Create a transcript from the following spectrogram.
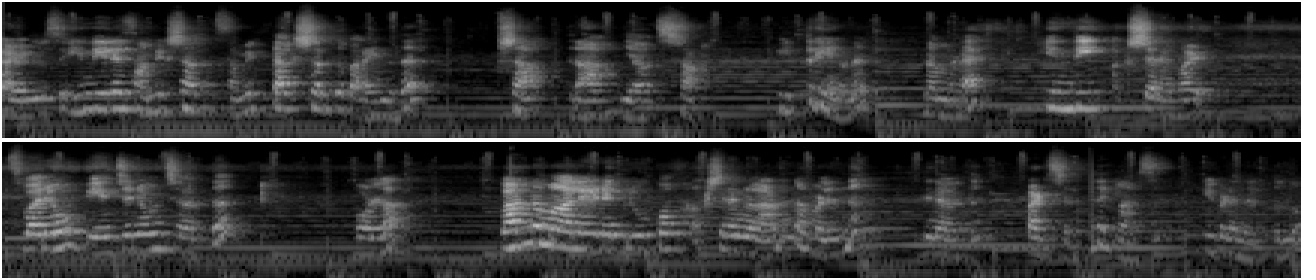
കഴിഞ്ഞു. ഹിന്ദിയിലെ സംയുക്ഷ സംയുക്താക്ഷർ എന്ന് പറയുന്നത് ക്ഷ ദ്രാജ്ഞ ഇത്രയാണ് നമ്മുടെ ഹിന്ദി അക്ഷരങ്ങൾ. സ്വരവും വ്യഞ്ജനവും ചേർത്ത് ഉള്ള വർണമാലയുടെ ഗ്രൂപ്പ് ഓഫ് അക്ഷരങ്ങളാണ് നമ്മൾ ഇന്ന് ഇതിനകത്ത് പഠിച്ചത്. ക്ലാസ് ഇവിടെ നിർത്തുന്നു.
